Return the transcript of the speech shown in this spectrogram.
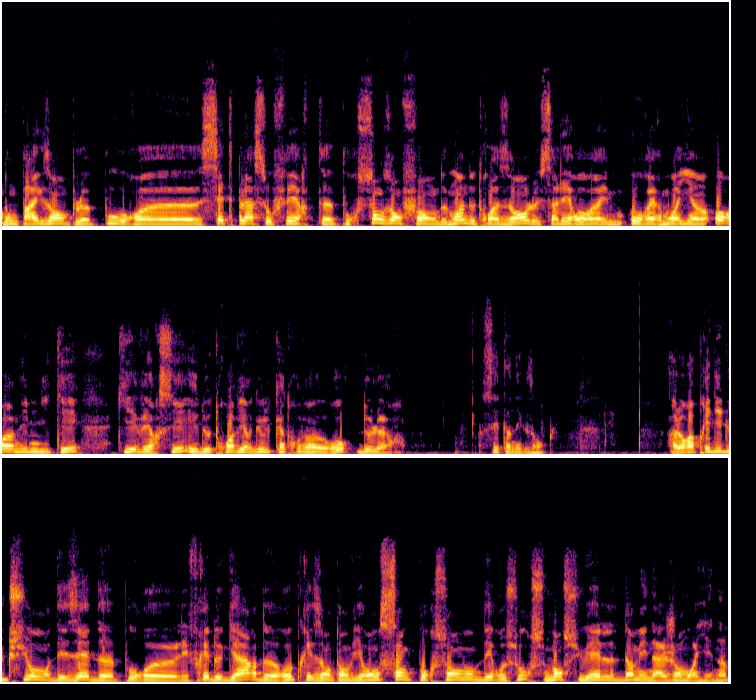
Donc par exemple, pour euh, 7 places offertes pour 100 enfants de moins de 3 ans, le salaire horaire, moyen hors indemnité qui est versé est de 3,80 euros de l'heure. C'est un exemple. Alors après déduction des aides pour euh, les frais de garde représente environ 5% des ressources mensuelles d'un ménage en moyenne.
